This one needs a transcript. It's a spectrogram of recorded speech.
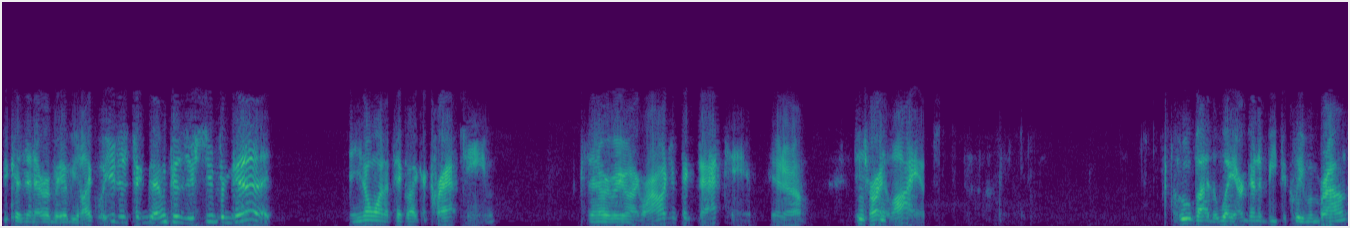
because then everybody will be like, "Well, you just picked them because they're super good," and you don't want to pick like a crap team because then everybody will be like, "Why would you pick that team?" You know, Detroit Lions, who by the way are going to beat the Cleveland Browns.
